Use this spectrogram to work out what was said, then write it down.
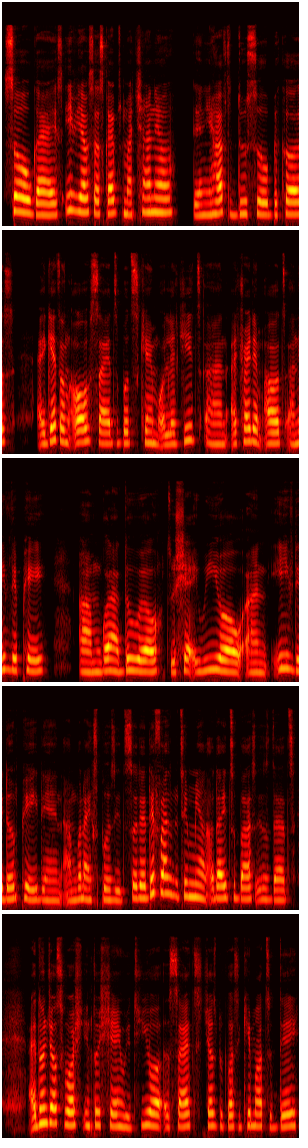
So guys, if you have subscribed to my channel, then you have to do so because I get on all sites both scam or legit and I try them out and if they pay, I'm gonna do well to share it with you all and if they don't pay then I'm gonna expose it. So the difference between me and other YouTubers is that I don't just rush into sharing with you a site just because it came out today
